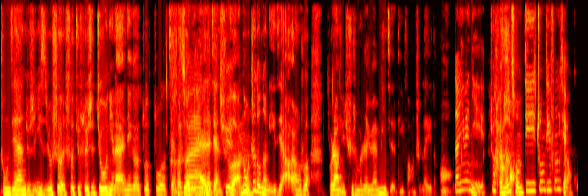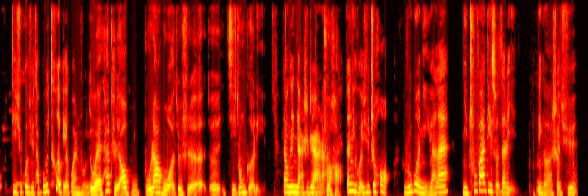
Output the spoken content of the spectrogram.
中间就是意思就是社社区随时揪你来那个做做检测，你还得检测，那我嗯这都能理解啊。然后说不让你去什么人员密集的地方之类的啊、嗯那因为你就可能从低中低风险过地区过去，他不会特别关注你。对他只要不不让我就是呃集中隔离但我跟你讲是这样的，就好。等你回去之后，如果你原来你出发地所在的那个社区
